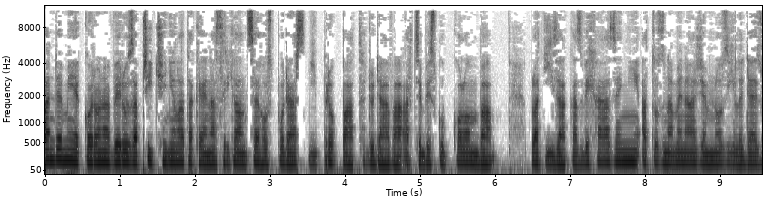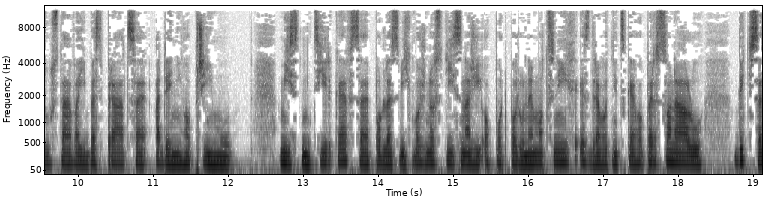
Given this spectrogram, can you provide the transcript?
Pandemie koronaviru zapříčinila také na Sri Lance hospodářský propad, dodává arcibiskup Kolomba. Platí zákaz vycházení a to znamená, že mnozí lidé zůstávají bez práce a denního příjmu. Místní církev se podle svých možností snaží o podporu nemocných i zdravotnického personálu, byť se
